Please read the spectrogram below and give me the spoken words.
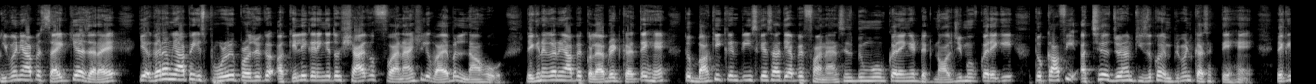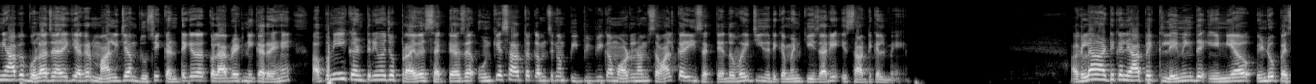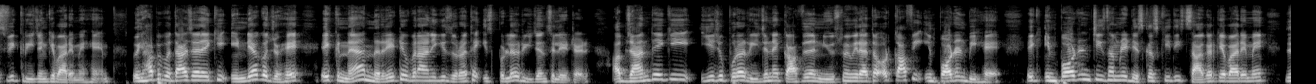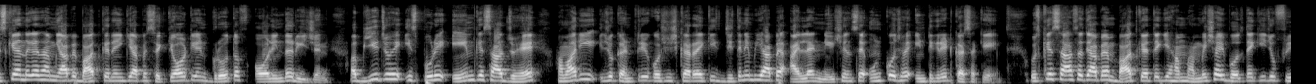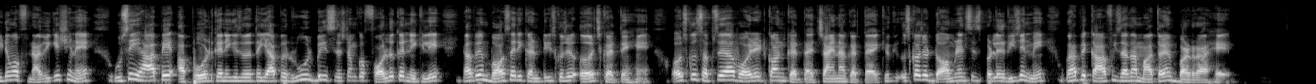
इवन यहाँ पे साइड किया जा रहा है कि अगर हम यहाँ पे इस पूरे प्रोजेक्ट को अकेले करेंगे तो शायद वो फाइनेंशियली वायबल ना हो। लेकिन अगर यहाँ पे कोलैबोरेट करते हैं तो बाकी कंट्रीज़ के साथ यहाँ पे फाइनेंसिस भी मूव करेंगे टेक्नोलॉजी मूव करेगी तो काफ़ी अच्छे जो है हम चीज़ों को इंप्लीमेंट कर सकते हैं। लेकिन यहाँ पे बोला जा रहा है कि अगर मान लीजिए हम दूसरी कंट्री के साथ कोलैबोरेट नहीं कर रहे हैं, अपनी ही कंट्री में जो प्राइवेट सेक्टर्स है, उनके साथ तो कम से कम पीपीपी का मॉडल हम सवाल कर ही सकते हैं तो वही चीज़ रिकमेंड की जा रही है इस आर्टिकल में। अगला आर्टिकल यहाँ पे claiming the India Indo Pacific region के बारे में है। तो यहाँ पे बताया जा रहा है कि इंडिया को जो है एक नया नरेटिव बनाने की ज़रूरत है इस पर्टिकुलर रीजन से रिलेटेड अब जानते हैं कि ये जो पूरा रीजन है, काफ़ी ज़्यादा न्यूज़ में भी रहता है और काफ़ी इंपॉर्टेंट भी है। एक इंपॉर्टेंट चीज़ हमने डिस्कस की थी सागर के बारे में, जिसके अंतर्गत हम यहाँ पे बात करें कि यहाँ पे security and growth of all in the region अब ये जो है, इस पूरे एम के साथ जो है, हमारी जो कंट्री कोशिश कर रहा है कि जितने भी यहाँ पे आइलैंड नेशन है, उनको जो है इंटीग्रेट कर सके। उसके साथ साथ यहाँ पे हम बात करते हैं कि हम हमेशा ही बोलते हैं कि जो फ्रीडम ऑफ़ नेविगेशन है, उसे यहाँ पे अफोर्ड करने की ज़रूरत है, यहाँ पे रूल बेस्ड सिस्टम को फॉलो करने के लिए यहाँ पे हम बहुत सारी कंट्रीज़ को जो अर्ज़ करते हैं और उसको सबसे ज़्यादा वॉयलेट कौन करता है? चाइना करता है, क्योंकि उसका जो डोमिनेंस इस पर्टिकुलर रीजन में, वहाँ पे काफ़ी ज़्यादा मात्रा में बढ़ रहा है।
